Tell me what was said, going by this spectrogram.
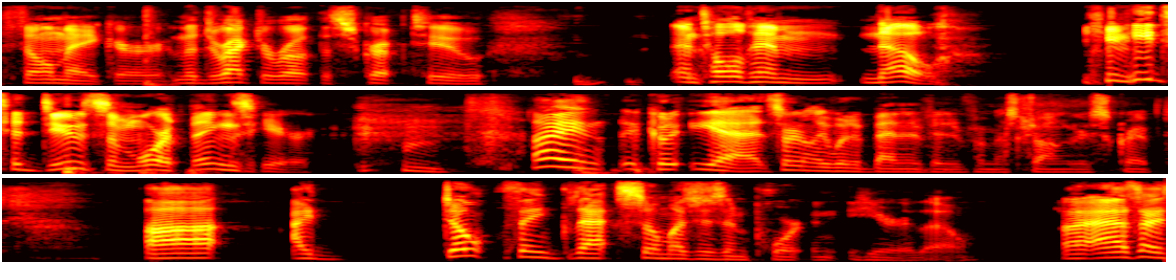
filmmaker. The director wrote the script too, and told him, "No, you need to do some more things here." I mean, it could, yeah, it certainly would have benefited from a stronger script. Uh, I don't think that so much is important here, though. Uh, as I,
